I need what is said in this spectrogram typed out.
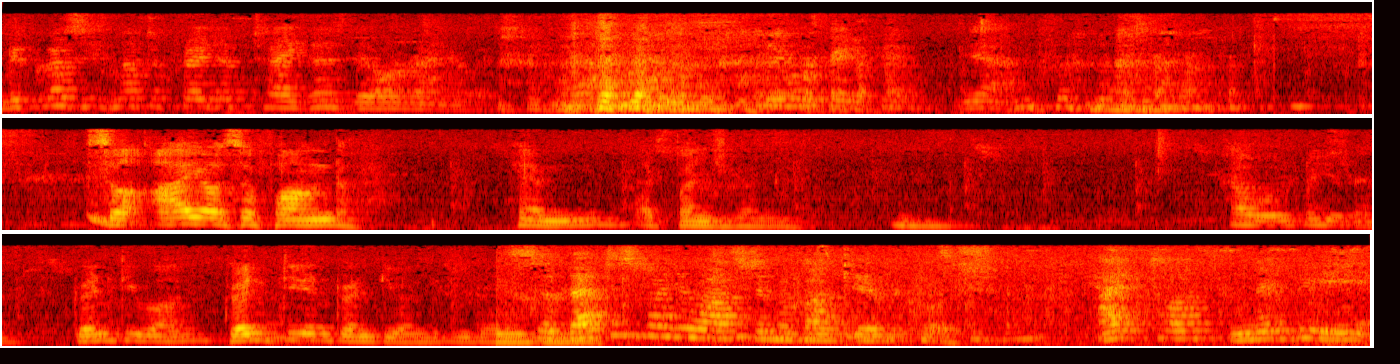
Because he's not afraid of tigers, they all ran away. They were afraid of him. Yeah. So I also found him at Panchgani. How old were you then? 21, 20 and 21. between 20 So that is why you asked him about the approach. I thought maybe,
